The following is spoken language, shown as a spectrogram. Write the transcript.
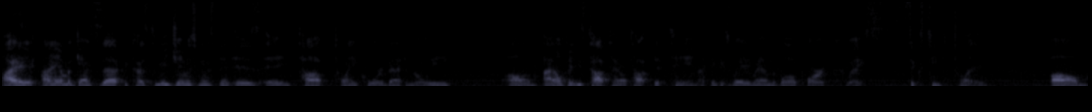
I I am against that because to me, Jameis Winston is a top twenty quarterback in the league. Um, I don't think he's top ten or top fifteen. I think he's way around the ballpark, like sixteen to twenty. Um,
